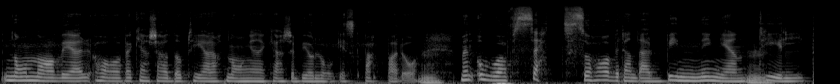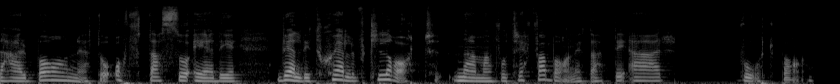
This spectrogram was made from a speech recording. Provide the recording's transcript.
Någon av er har väl kanske adopterat, någon är kanske biologisk pappa då. Men oavsett så har vi den där bindningen till det här barnet. Och oftast så är det väldigt självklart när man får träffa barnet att det är vårt barn.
